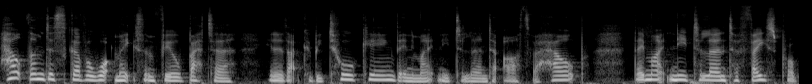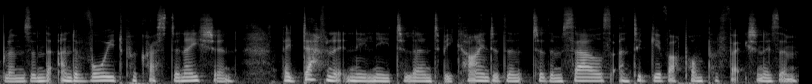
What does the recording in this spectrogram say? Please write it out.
Help them discover what makes them feel better. You know, that could be talking, they might need to learn to ask for help, they might need to learn to face problems and, and avoid procrastination. They definitely need to learn to be kinder to themselves and to give up on perfectionism.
